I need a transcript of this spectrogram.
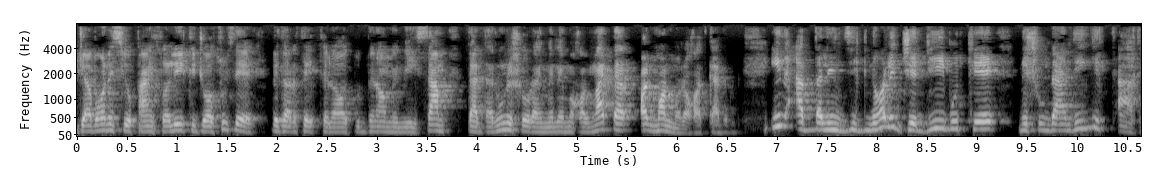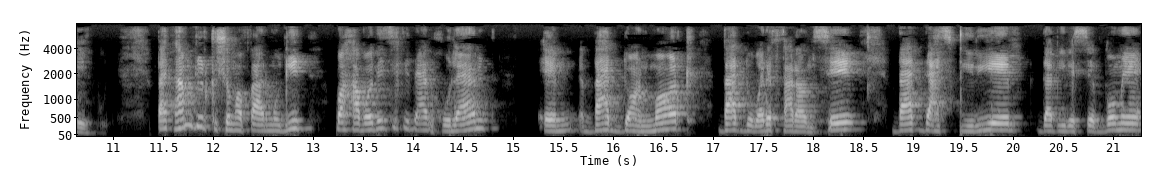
جوان 35 سالی که جاسوس وزارت اطلاعات بود به نام میسم در درون شورای ملی مقاومت در آلمان ملاقات کرده بود. این اولین زیگنال جدی بود که نشون دهنده یک تغییر بود. بعد همونجور که شما فرمودید با حوادثی که در هلند بعد دانمارک بعد دوباره فرانسه بعد دستگیری دبیر سوم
